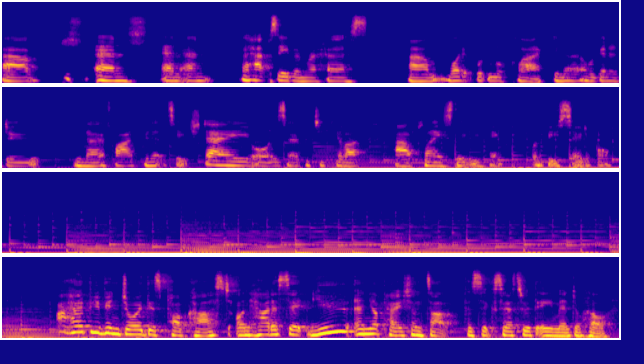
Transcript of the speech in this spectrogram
uh, and and and perhaps even rehearse um, what it would look like. You know, are we going to do you know five minutes each day, or is there a particular uh, place that you think would be suitable? I hope you've enjoyed this podcast on how to set you and your patients up for success with e-mental health.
